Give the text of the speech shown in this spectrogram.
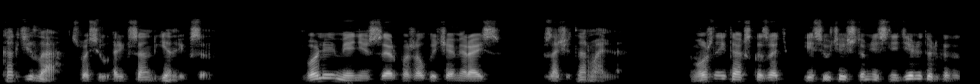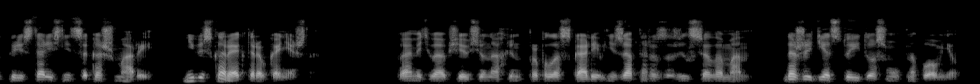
«Как дела?» — спросил Александр Генриксон. «Более-менее, сэр», — пожал плечами Райс. «Значит, нормально. Можно и так сказать, если учесть, что мне с недели только как перестали сниться кошмары. Не без корректоров, конечно». Память вообще все нахрен прополоскали, внезапно разозлился Ломан. Даже детство и то смутно помню.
